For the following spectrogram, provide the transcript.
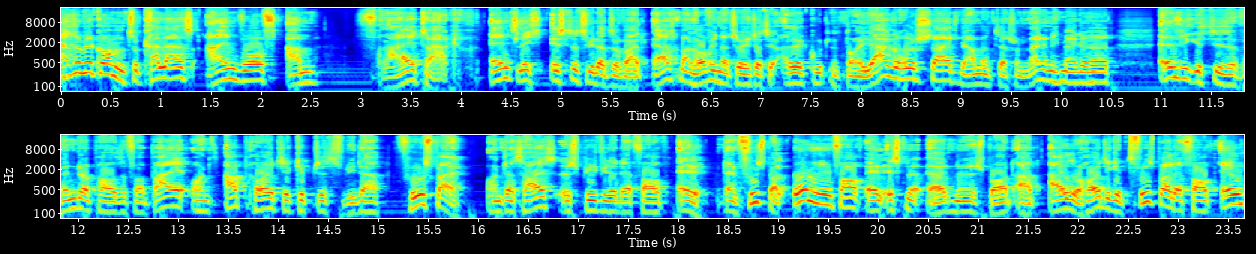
Herzlich willkommen zu Kallas Einwurf am Freitag. Endlich ist es wieder soweit. Erstmal hoffe ich natürlich, dass ihr alle gut ins neue Jahr gerutscht seid. Wir haben uns ja schon lange nicht mehr gehört. Endlich ist diese Winterpause vorbei und ab heute gibt es wieder Fußball. Und das heißt, es spielt wieder der VfL. Denn Fußball ohne den VfL ist eine, irgendeine Sportart. Also heute gibt es Fußball. Der VfL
